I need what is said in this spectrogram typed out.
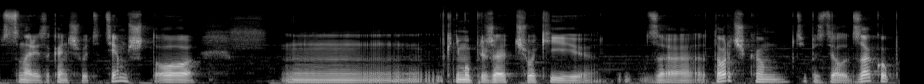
сценарий заканчивается тем, что к нему приезжают чуваки за торчиком, типа, сделать закуп.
